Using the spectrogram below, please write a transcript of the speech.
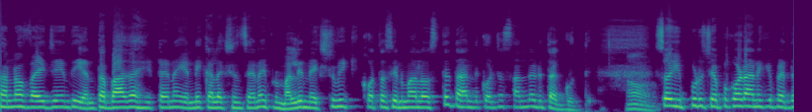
son of Vyjayanthi ఎంత బాగా హిట్ అయినా ఎన్ని కలెక్షన్స్ అయినా ఇప్పుడు మళ్ళీ నెక్స్ట్ వీక్ కొత్త సినిమాలు వస్తే దానికి కొంచెం సందడి తగ్గుద్ది. సో ఇప్పుడు చెప్పుకోవడానికి పెద్ద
